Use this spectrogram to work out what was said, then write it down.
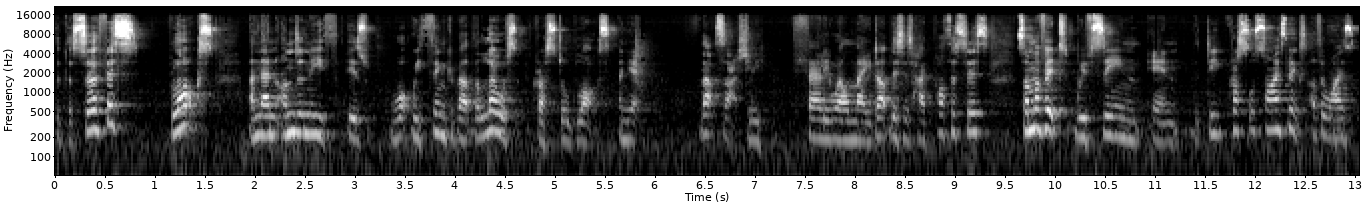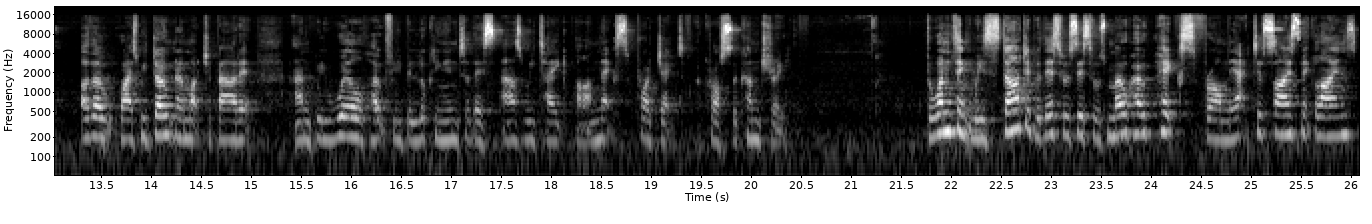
the surface blocks, and then underneath is what we think about the lowest crustal blocks, and yet that's actually fairly well made up. This is hypothesis. Some of it we've seen in the deep crustal seismics, otherwise, otherwise we don't know much about it, and we will hopefully be looking into this as we take our next project across the country. The one thing we started with this was this was MOHO pics from the active seismic lines.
